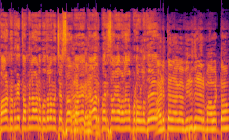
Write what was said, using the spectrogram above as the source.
மாண்புமிகு தமிழ்நாடு முதலமைச்சர் சார்பாக. கார் பரிசாக வழங்கப்பட உள்ளது அடுத்ததாக விருதுநகர் மாவட்டம்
